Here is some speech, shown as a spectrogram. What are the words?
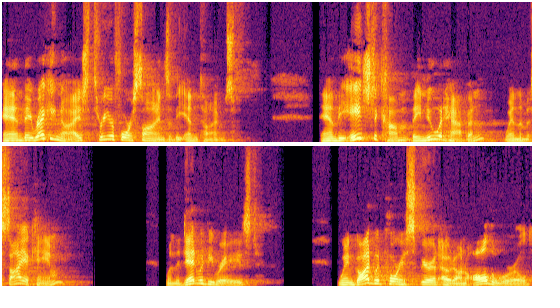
and they recognized three or four signs of the end times. And the age to come, they knew would happen when the Messiah came, when the dead would be raised, when God would pour his Spirit out on all the world,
